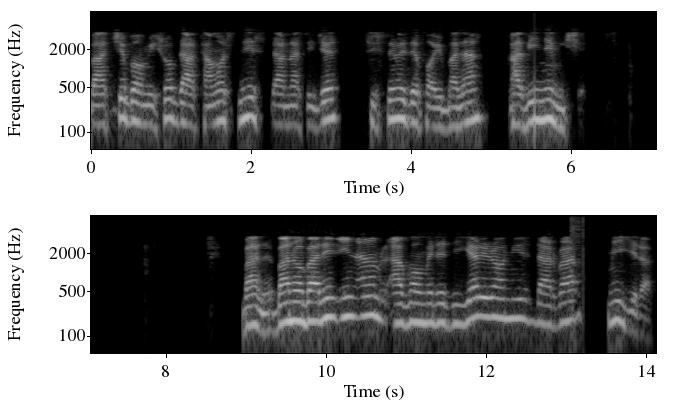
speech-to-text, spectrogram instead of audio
بچه با میکروب در تماس نیست در نتیجه سیستم دفاعی بدن قوی نمیشه. بله بنابراین این امر عوامل دیگری را نیز در بر می‌گیرد.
